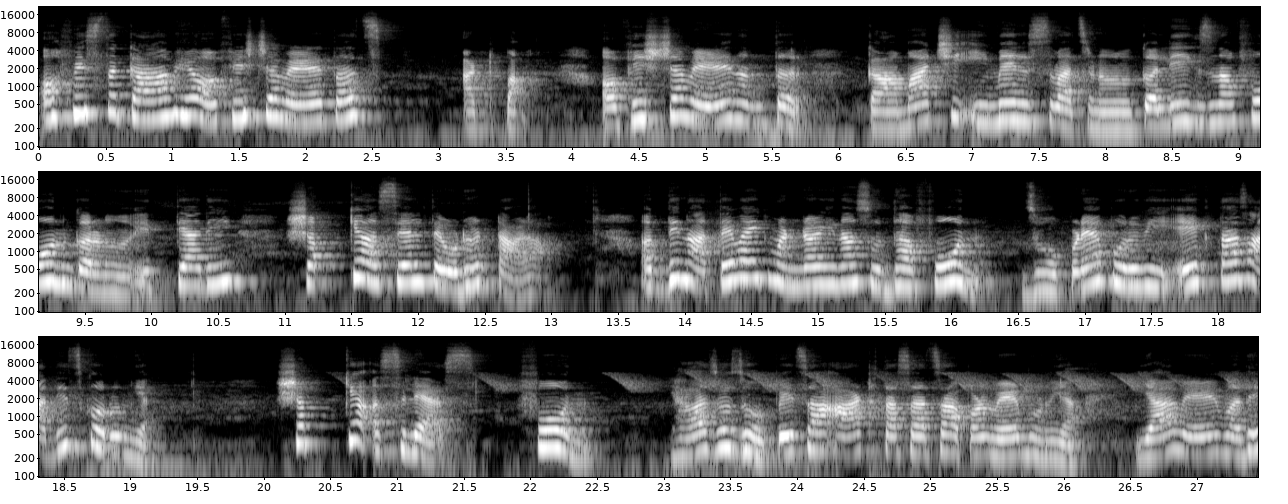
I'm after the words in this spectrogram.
ऑफिसचं काम हे ऑफिसच्या वेळेतच आटपा. ऑफिसच्या वेळेनंतर कामाची ईमेल्स वाचणं कलिग्जना फोन करणं इत्यादी शक्य असेल तेवढं टाळा. अगदी नातेवाईक मंडळींना सुद्धा फोन झोपण्यापूर्वी एक तास आधीच करून घ्या. शक्य असल्यास फोन ह्या जो झोपेचा आठ तासाचा आपण वेळ म्हणूया या वेळेमध्ये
